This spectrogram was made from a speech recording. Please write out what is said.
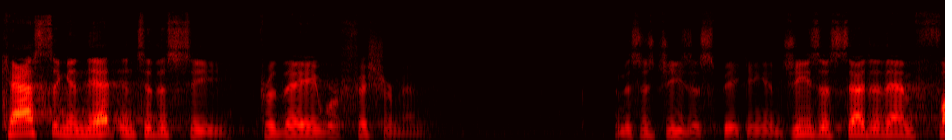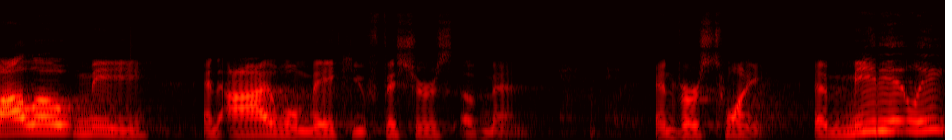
casting a net into the sea, for they were fishermen. And this is Jesus speaking. And Jesus said to them, Follow me, and I will make you fishers of men. And verse 20 Immediately,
